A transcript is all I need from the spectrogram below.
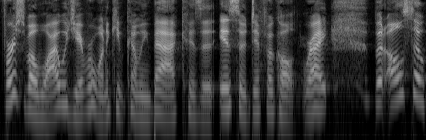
first of all, why would you ever want to keep coming back? Because it is so difficult, right? But also,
